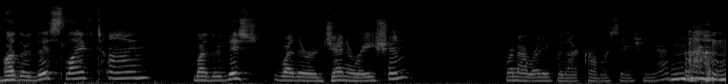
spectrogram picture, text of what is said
whether this lifetime, whether this whether a generation, we're not ready for that conversation yet.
